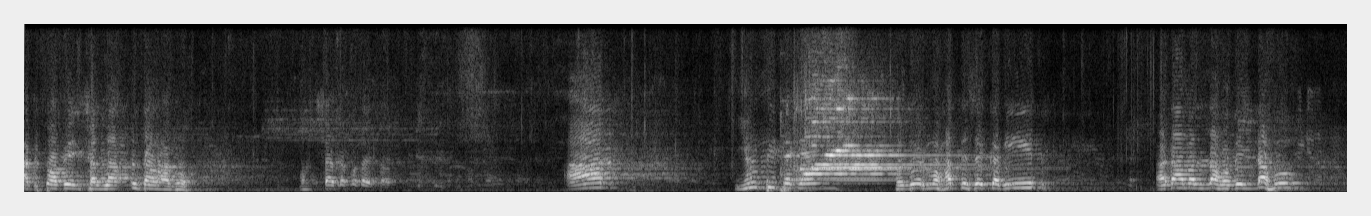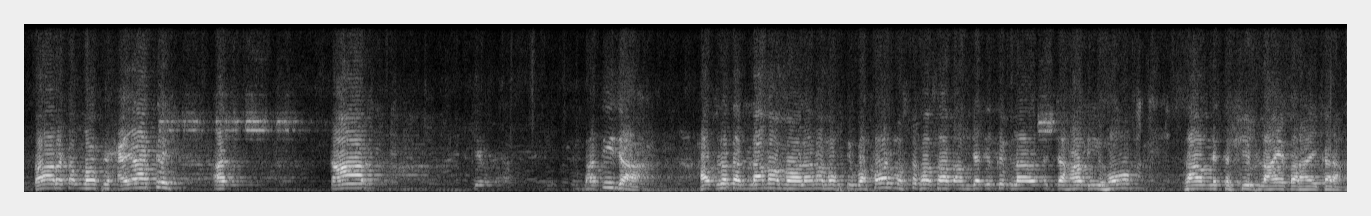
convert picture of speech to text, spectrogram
আমি তবে ইনশাল্লাহ দাঁড়াবো। আর ইউপি থেকে হুজুর মুহাদ্দিসে কবির আদাম আল্লাহ বিল্লাহ বারাক আল্লাহ হায়াতে আর তার ভাতিজা حضرت علامہ مولانا مفتی وفول مصطفیٰ صاحب امجد قبلہ جہاں بھی ہوں سامنے تشریف لائیں برائے کرم۔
